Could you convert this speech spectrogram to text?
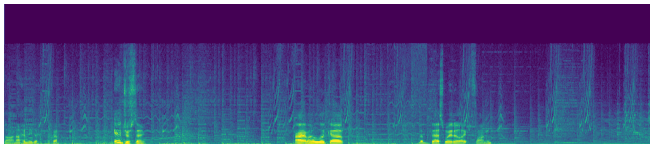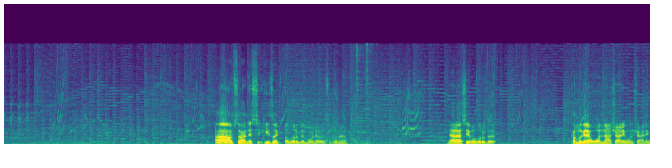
No, not him either. Okay. Interesting. Alright, I'm gonna look up the best way to like find him. Oh, I'm starting to see he's like a little bit more noticeable now. Now that I see him a little bit. I'm looking at one not shiny, one shiny.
